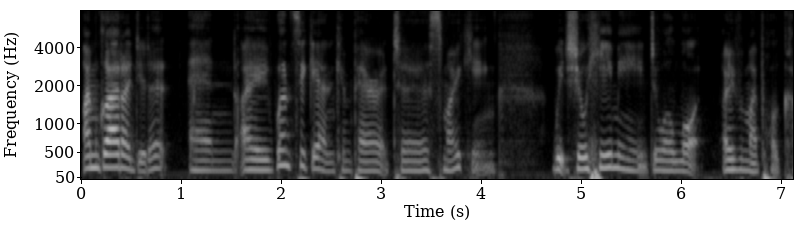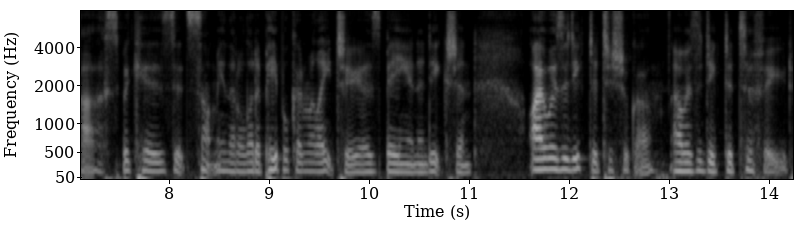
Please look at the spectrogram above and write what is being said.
I'm glad I did it. And I once again compare it to smoking, which you'll hear me do a lot over my podcast because it's something that a lot of people can relate to as being an addiction. I was addicted to sugar. I was addicted to food.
